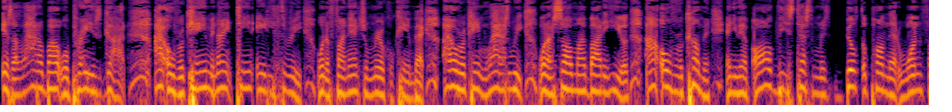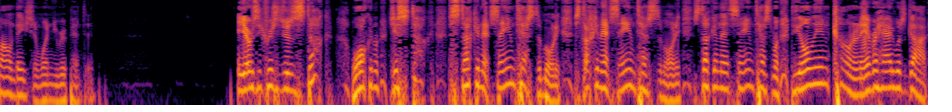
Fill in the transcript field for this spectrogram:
is a lot about, well, praise God. I overcame in 1983 when a financial miracle came back. I overcame last week when I saw my body healed. I overcome it. And you have all these testimonies built upon that one foundation when you repented. You ever see Christians just stuck, walking, just stuck, stuck in that same testimony, stuck in that same testimony, stuck in that same testimony. The only encounter they ever had with God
